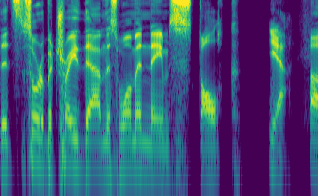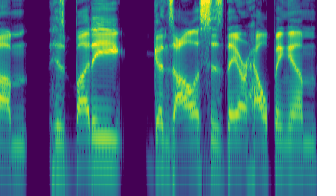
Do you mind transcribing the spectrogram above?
that's sort of betrayed them. This woman named Stalk. yeah, Um, his buddy Gonzalez is there helping him.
